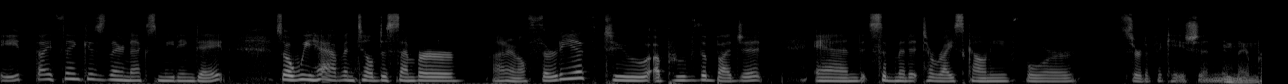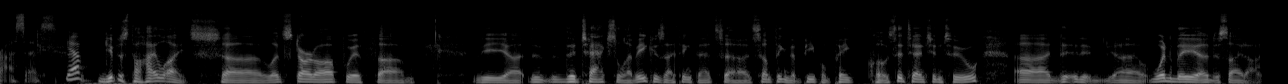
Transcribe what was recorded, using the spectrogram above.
eighth, I think, is their next meeting date. So we have until December I don't know, 30th to approve the budget and submit it to Rice County for certification in mm-hmm. their process. Yep. Give us the highlights. Uh, let's start off with um, the, uh, the, the tax levy because I think that's uh, something that people pay close attention to. Uh, uh what did they uh, decide on?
